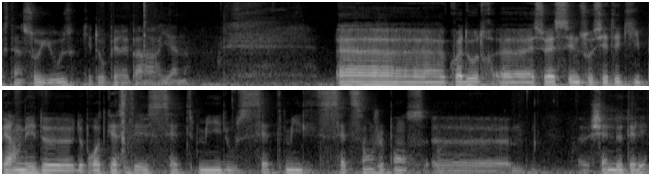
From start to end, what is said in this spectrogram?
c'était un Soyuz qui était opéré par Ariane. quoi d'autre? SES, e c'est une société qui permet de, de, broadcaster 7000 ou 7700, je pense, chaînes de télé.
